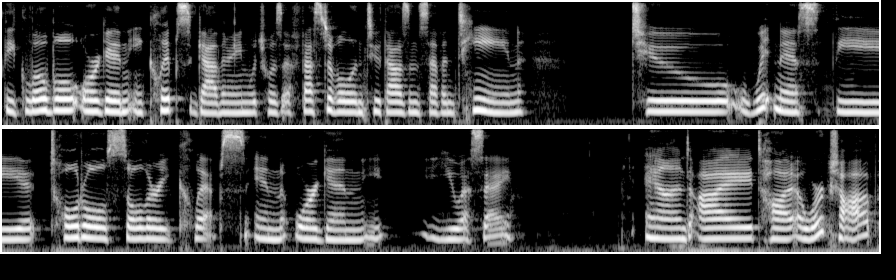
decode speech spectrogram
the Global Oregon Eclipse Gathering, which was a festival in 2017 to witness the total solar eclipse in Oregon, USA. And I taught a workshop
